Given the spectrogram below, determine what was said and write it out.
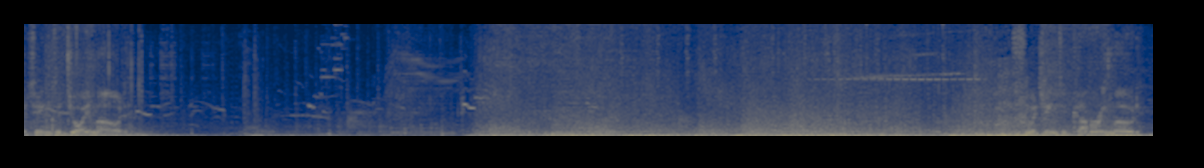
Switching to joy mode. Switching to covering mode.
